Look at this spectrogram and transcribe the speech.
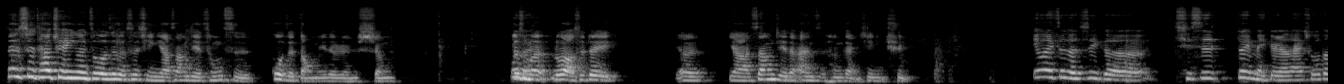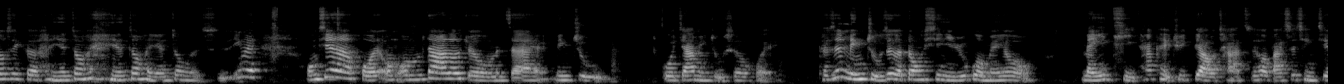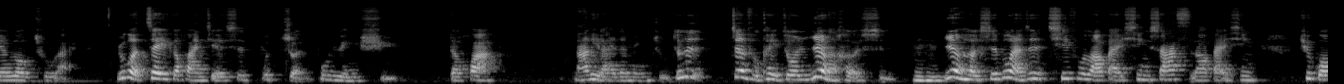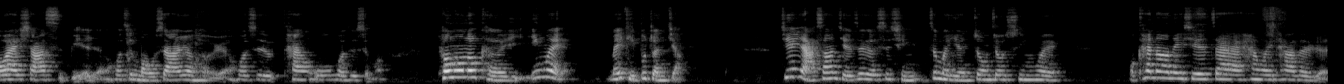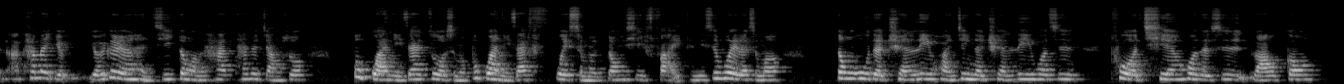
但是他却因为做了这个事情，雅桑杰从此过着倒霉的人生。为什么卢老师对呃雅桑杰的案子很感兴趣？因为这个是一个，其实对每个人来说都是一个很严重、很严重、很严重的事。因为我们现在活，我们我们大家都觉得我们在民主国家、民主社会。可是民主这个东西，你如果没有媒体，它可以去调查之后把事情揭露出来，如果这一个环节是不准、不允许的话，哪里来的民主？就是政府可以做任何事，嗯哼，任何事，不管是欺负老百姓、杀死老百姓。去国外杀死别人，或是谋杀任何人，或是贪污，或是什么，通通都可以，因为媒体不准讲。今天亚桑杰这个事情这么严重，就是因为我看到那些在捍卫他的人啊，他们有有一个人很激动的，他他就讲说，不管你在做什么，不管你在为什么东西 fight，你是为了什么动物的权利、环境的权利，或是破迁，或者是劳工。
